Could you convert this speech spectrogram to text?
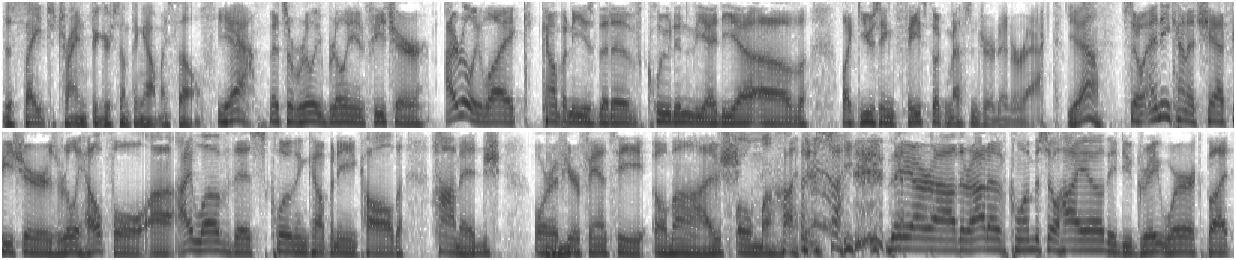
the site to try and figure something out myself. Yeah, that's a really brilliant feature. I really like companies that have clued into the idea of like using Facebook Messenger to interact. Yeah. So any kind of chat feature is really helpful. Uh, I love this clothing company called Homage, or if you're fancy, Homage. Homage. they are uh, they're out of Columbus, Ohio. They do great work. But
